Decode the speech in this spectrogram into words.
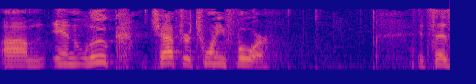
Um, in Luke chapter 24, it says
